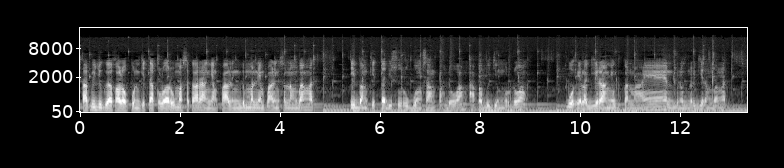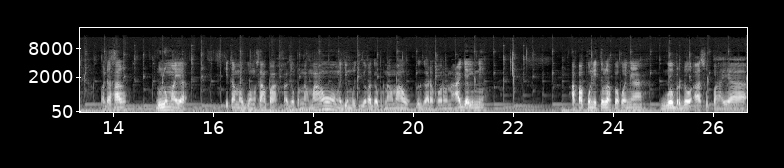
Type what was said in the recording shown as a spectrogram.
tapi juga kalaupun kita keluar rumah sekarang yang paling demen yang paling seneng banget tibang kita disuruh buang sampah doang apa berjemur doang. Bu elah girangnya bukan main bener-bener girang banget. Padahal dulu mah ya kita mau buang sampah kagak pernah mau ngejemur juga kagak pernah mau gara-gara corona aja ini. Apa pun itulah pokoknya gue berdoa supaya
